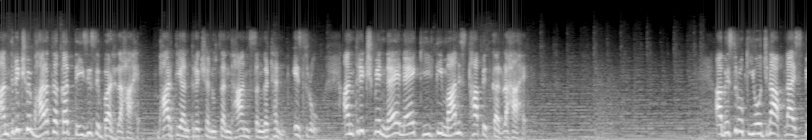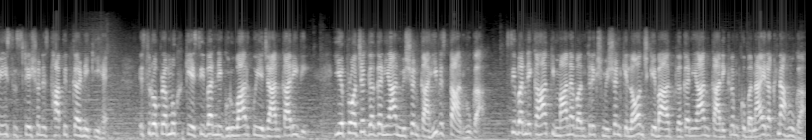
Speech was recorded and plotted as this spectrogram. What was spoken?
अंतरिक्ष में भारत का कद तेज़ी से बढ़ रहा है। भारतीय अंतरिक्ष अनुसंधान संगठन, इसरो, अंतरिक्ष में नए नए कीर्तिमान स्थापित कर रहा है। अब इसरो की योजना अपना स्पेस स्टेशन स्थापित करने की है। इसरो प्रमुख के सिवन ने गुरुवार को ये जानकारी दी। ये प्रोजेक्ट गगनयान मिशन का ही विस्तार होगा। सिवन ने कहा कि मानव अंतरिक्ष मिशन के लॉन्च के बाद गगनयान कार्यक्रम को बनाए रखना होगा।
